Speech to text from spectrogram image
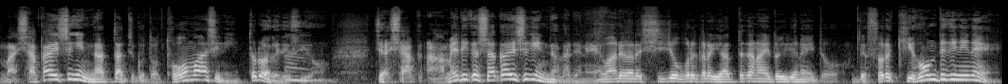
まあ、社会主義になったってことを遠回しに言っとるわけですよ。じゃあ、アメリカ社会主義の中でね、我々市場これからやっていかないといけないと。で、それ基本的にね、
